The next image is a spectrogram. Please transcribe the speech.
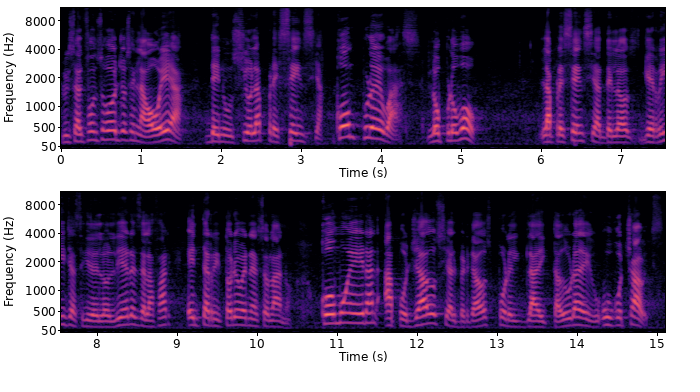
Luis Alfonso Hoyos en la OEA denunció la presencia, con pruebas, lo probó, la presencia de las guerrillas y de los líderes de la FARC en territorio venezolano, cómo eran apoyados y albergados por la dictadura de Hugo Chávez.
